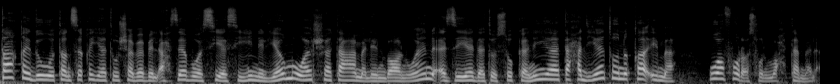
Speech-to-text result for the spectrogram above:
تعقد تنسيقية شباب الأحزاب والسياسيين اليوم ورشة عمل بعنوان الزيادة السكانية تحديات قائمة وفرص محتملة.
